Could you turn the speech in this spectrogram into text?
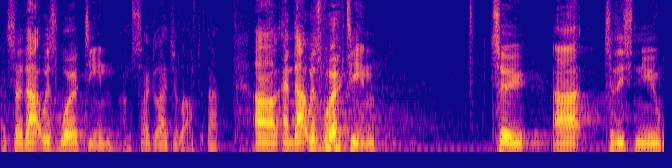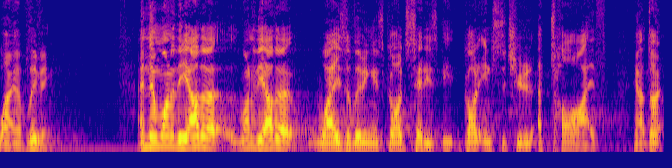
And so that was worked in. I'm so glad you laughed at that. Um, and that was worked in to, uh, to this new way of living. And then one of the other, one of the other ways of living, as God said, is God instituted a tithe. Now, don't,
